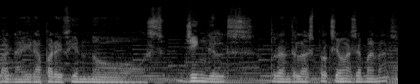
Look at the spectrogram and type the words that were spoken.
Van a ir apareciendo jingles durante las próximas semanas.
